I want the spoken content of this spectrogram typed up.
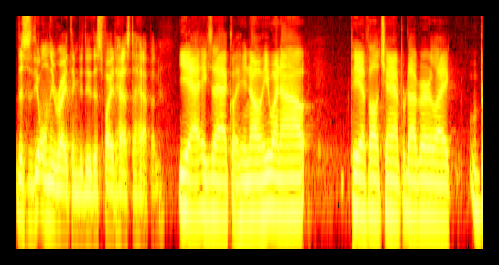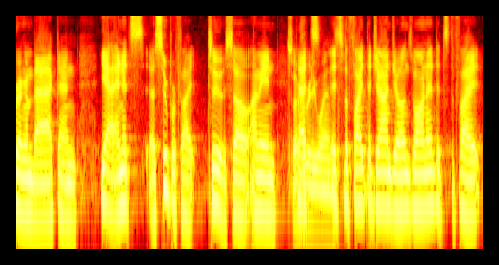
this is the only right thing to do. This fight has to happen. Yeah, exactly. You know, he went out, PFL champ, whatever, like bring him back, and yeah, and it's a super fight too. So I mean, So everybody wins. It's the fight that Jon Jones wanted. It's the fight,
